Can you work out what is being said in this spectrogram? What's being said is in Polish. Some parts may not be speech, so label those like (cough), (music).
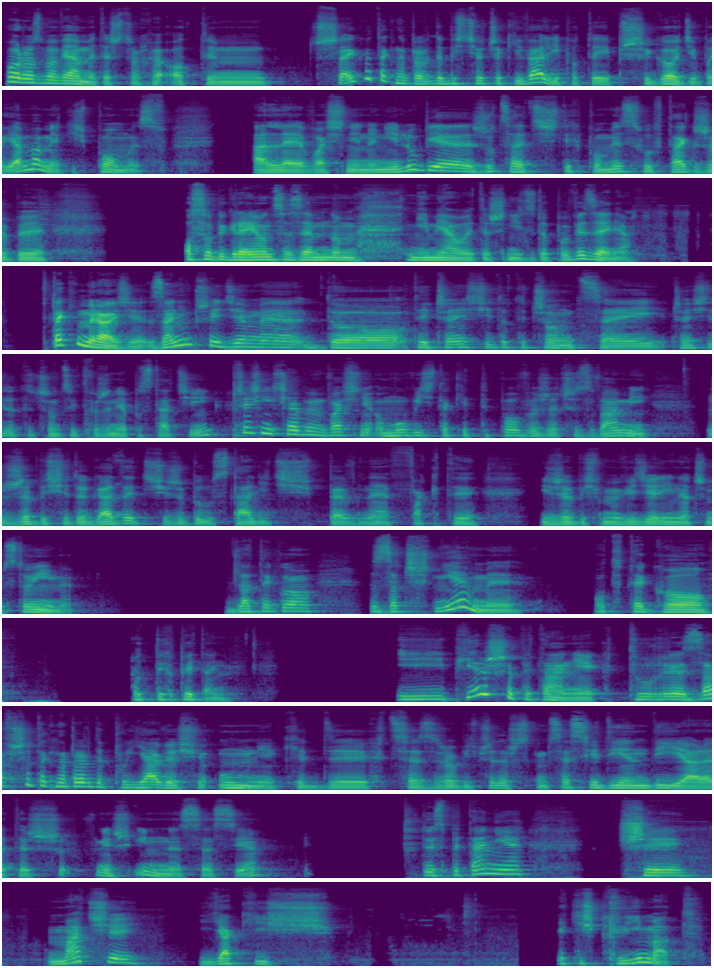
porozmawiamy też trochę o tym, czego tak naprawdę byście oczekiwali po tej przygodzie, bo ja mam jakiś pomysł, ale właśnie no nie lubię rzucać tych pomysłów tak, żeby osoby grające ze mną nie miały też nic do powiedzenia. W takim razie, zanim przejdziemy do tej części dotyczącej, części dotyczącej tworzenia postaci, wcześniej chciałbym właśnie omówić takie typowe rzeczy z wami, żeby się dogadać, żeby ustalić pewne fakty i żebyśmy wiedzieli na czym stoimy. Dlatego zaczniemy od tego, od tych pytań. I pierwsze pytanie, które zawsze tak naprawdę pojawia się u mnie, kiedy chcę zrobić przede wszystkim sesję DD, ale też również inne sesje, to jest pytanie, czy macie jakiś, jakiś klimat,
